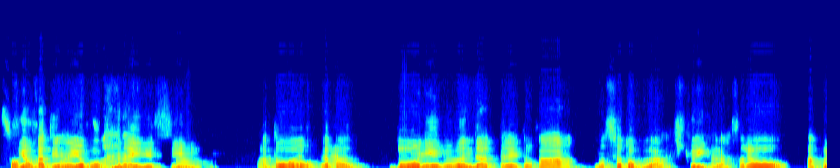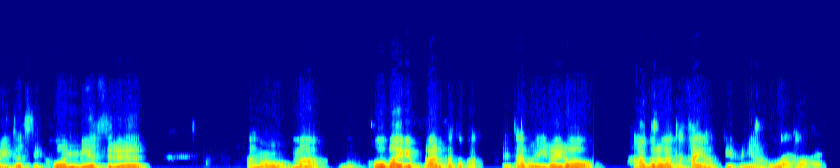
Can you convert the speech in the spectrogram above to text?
必要かっていうのはよくわからないですし、うんあと、やっぱ導入部分だったりとか、もう所得が低いから、それをアプリとして購入する、あの、まあ、購買力があるかとかって、多分いろいろハードルが高いなっていうふうには思った。はいはい。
